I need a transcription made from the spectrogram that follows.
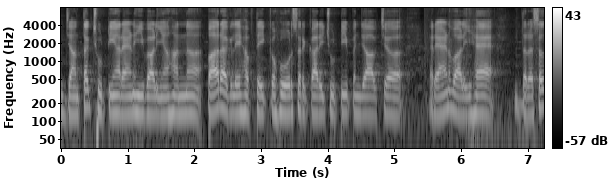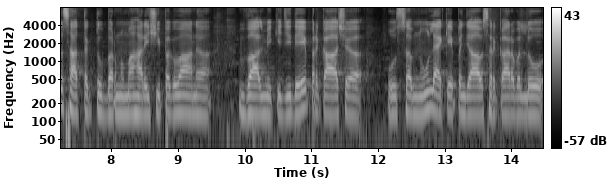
ਜਨਤਕ ਛੁੱਟੀਆਂ ਰਹਿਣ ਹੀ ਵਾਲੀਆਂ ਹਨ। ਪਰ ਅਗਲੇ ਹਫ਼ਤੇ ਇੱਕ ਹੋਰ ਸਰਕਾਰੀ ਛੁੱਟੀ ਪੰਜਾਬ 'ਚ ਰਹਿਣ ਵਾਲੀ ਹੈ। ਦਰਅਸਲ 7 ਅਕਤੂਬਰ ਨੂੰ ਮਹਾਰਿਸ਼ੀ ਭਗਵਾਨ ਵਾਲਮੀਕੀ ਜੀ ਦੇ ਪ੍ਰਕਾਸ਼ ਉਤਸਵ ਨੂੰ ਲੈ ਕੇ ਪੰਜਾਬ ਸਰਕਾਰ ਵੱਲੋਂ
